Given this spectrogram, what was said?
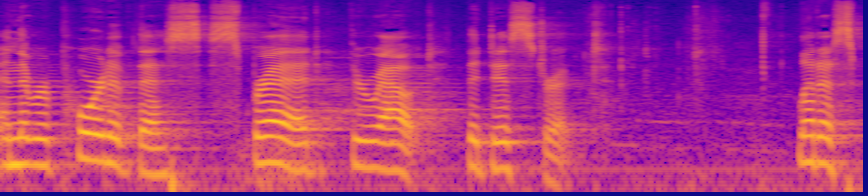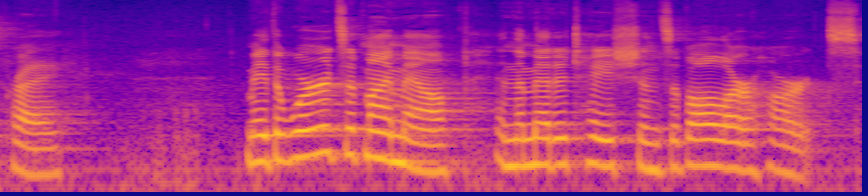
And the report of this spread throughout the district. Let us pray. May the words of my mouth and the meditations of all our hearts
